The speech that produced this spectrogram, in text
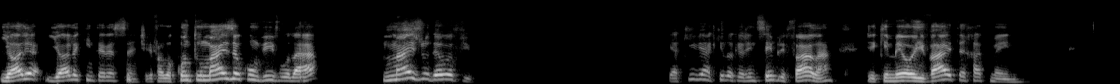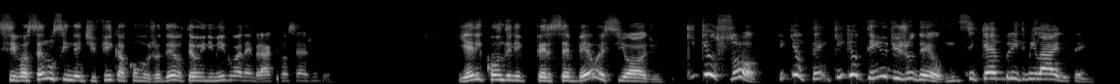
E olha, e olha que interessante. Ele falou: quanto mais eu convivo lá, mais judeu eu fico. E aqui vem aquilo que a gente sempre fala, de que meu vai ter Se você não se identifica como judeu, teu inimigo vai lembrar que você é judeu. E ele, quando ele percebeu esse ódio, o que, que eu sou? O que, que, eu tenho? que, que eu tenho de judeu? Sequer Brit Milá ele tem.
